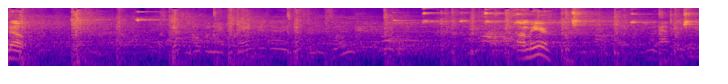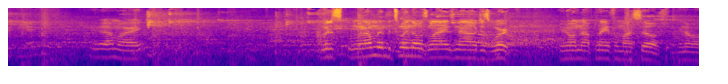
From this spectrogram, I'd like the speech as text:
No. I'm here. Yeah, I'm alright. But it's, when I'm in between those lines, man, I'll just work. You know, I'm not playing for myself. You know,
